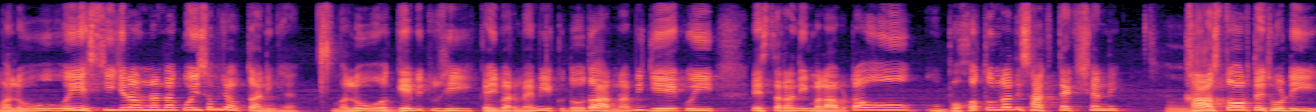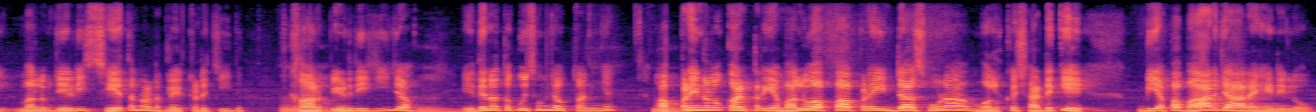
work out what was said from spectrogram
ਮੰਨ ਲਓ ਉਹ ਇਸ ਚੀਜ਼ ਨਾਲ ਉਹਨਾਂ ਦਾ ਕੋਈ ਸਮਝੌਤਾ ਨਹੀਂ ਹੈ। ਮੰਨ ਲਓ ਉਹ ਅੱਗੇ ਵੀ ਤੁਸੀਂ ਕਈ ਵਾਰ ਮੈਂ ਵੀ ਇੱਕ ਦੋ ਉਦਾਹਰਨਾਂ ਵੀ ਜੇ ਕੋਈ ਇਸ ਤਰ੍ਹਾਂ ਦੀ ਮਿਲਾਵਟ ਆ ਉਹ ਬਹੁਤ ਉਹਨਾਂ ਦੇ ਸਖਤ ਐਕਸ਼ਨ ਨੇ। ਖਾਸ ਤੌਰ ਤੇ ਤੁਹਾਡੀ ਮਤਲਬ ਜਿਹੜੀ ਸਿਹਤ ਨਾਲ ਰਿਲੇਟਡ ਚੀਜ਼ ਖਾਣ ਪੀਣ ਦੀ ਚੀਜ਼ ਆ ਇਹਦੇ ਨਾਲ ਤਾਂ ਕੋਈ ਸਮਝੌਤਾ ਨਹੀਂ ਹੈ। ਆਪਣੇ ਨਾਲੋਂ ਕੰਟਰੀਆਂ ਮੰਨ ਲਓ ਆਪਾਂ ਆਪਣੇ ਇੰਡਾ ਸੋਹਣਾ ਮੁਲਕ ਛੱਡ ਕੇ ਵੀ ਆਪਾਂ ਬਾਹਰ ਜਾ ਰਹੇ ਨੇ ਲੋਕ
